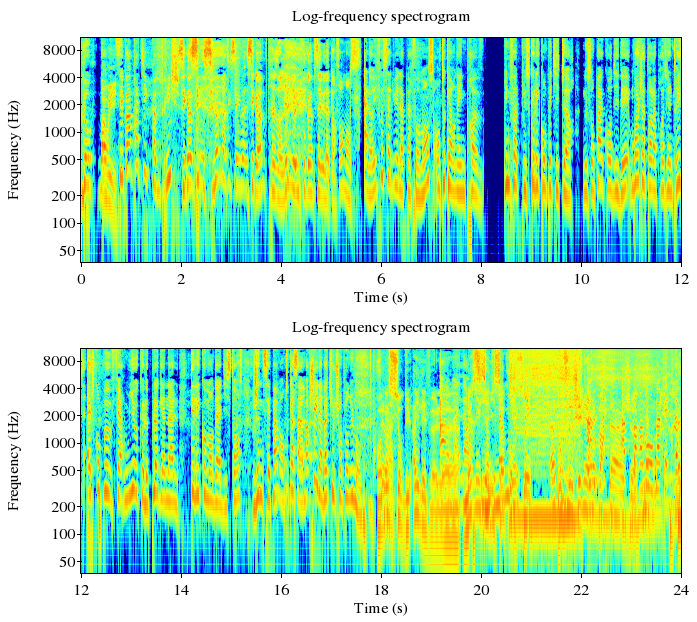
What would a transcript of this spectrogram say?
Donc bon, Ah oui. c'est pas pratique comme triche. C'est quand, quand même très ingénieux. Il faut quand même saluer la performance. Alors, il faut saluer la performance. En tout cas, on a une preuve. Une fois de plus, que les compétiteurs ne sont pas à court d'idées. Moi, j'attends la prochaine triche. Est-ce qu'on peut faire mieux que le plug anal télécommandé à distance? Je ne sais pas, mais en tout cas, ça a marché. Il a battu le champion du monde. On est sur du high level. Ah, bah Euh, là, on Merci Anissa pour ce, pour ce généreux partage. Apparemment, on m'appelle. là.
